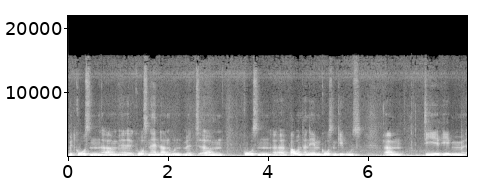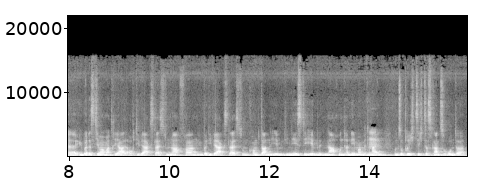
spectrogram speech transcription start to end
mit großen, ähm, äh, großen Händlern und mit ähm, großen äh, Bauunternehmen, großen GUs. Die eben äh, über das Thema Material auch die Werksleistung nachfragen. Über die Werksleistung kommt dann eben die nächste Ebene, die Nachunternehmer mit mhm. rein und so bricht sich das Ganze runter.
